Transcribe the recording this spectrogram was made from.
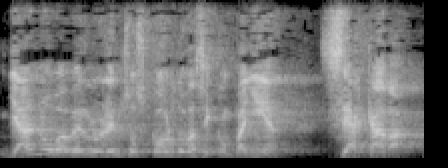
Ya no va a haber Lorenzo Córdobas y compañía. Se acaba.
